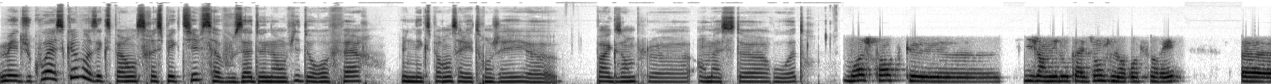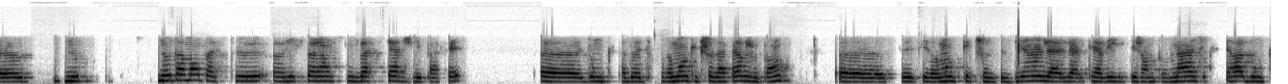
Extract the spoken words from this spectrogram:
Mais du coup, est-ce que vos expériences respectives, ça vous a donné envie de refaire une expérience à l'étranger, euh, par exemple euh, en master ou autre Moi, je pense que euh, si j'en ai l'occasion, je le referai. notamment parce que l'expérience universitaire, je ne l'ai pas faite. donc, ça doit être vraiment quelque chose à faire, je pense. c'est vraiment quelque chose de bien. Tu es avec des gens de ton âge, etc. Donc,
